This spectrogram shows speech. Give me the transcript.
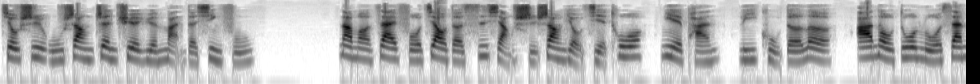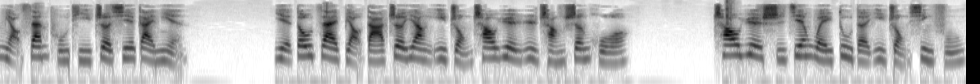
就是无上正确圆满的幸福。那么在佛教的思想史上，有解脱、涅盘、离苦得乐、阿耨多罗三藐三菩提这些概念，也都在表达这样一种超越日常生活、超越时间维度的一种幸福。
